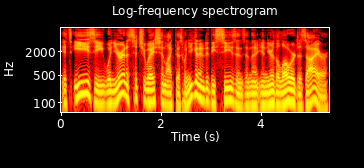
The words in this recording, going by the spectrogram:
it's easy when you're in a situation like this, when you get into these seasons and, the, and you're the lower desire,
